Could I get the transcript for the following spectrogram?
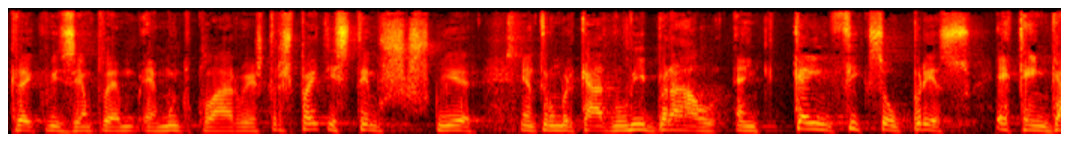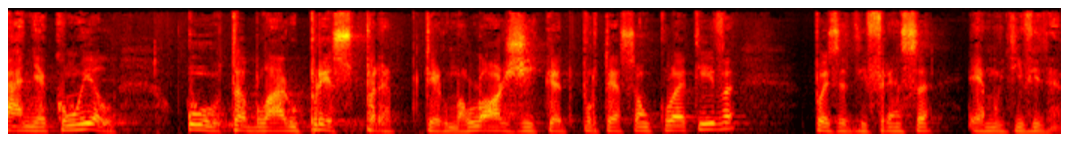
creio que o exemplo é, é, muito claro a este respeito. E se temos que escolher entre um mercado liberal em que quem fixa o preço é quem ganha com ele, ou tabular o preço para ter uma lógica de proteção coletiva, pois a diferença é muito evidente.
